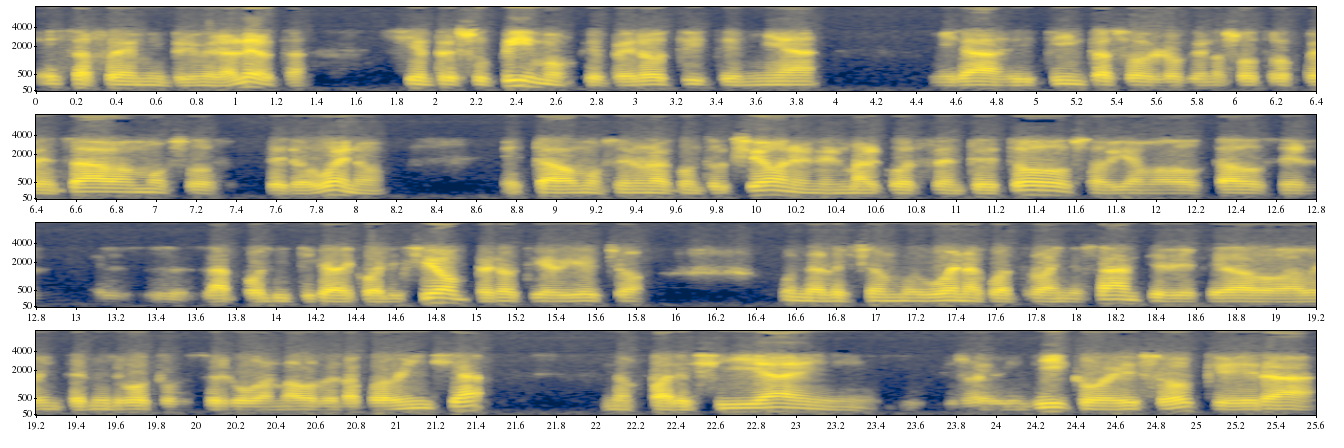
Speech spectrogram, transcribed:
Esa fue mi primera alerta. Siempre supimos que Perotti tenía miradas distintas sobre lo que nosotros pensábamos, pero bueno, estábamos en una construcción en el marco del Frente de Todos, habíamos adoptado la política de coalición, Perotti había hecho una elección muy buena cuatro años antes, había quedado a 20.000 votos de ser gobernador de la provincia, nos parecía, y reivindico eso, que era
